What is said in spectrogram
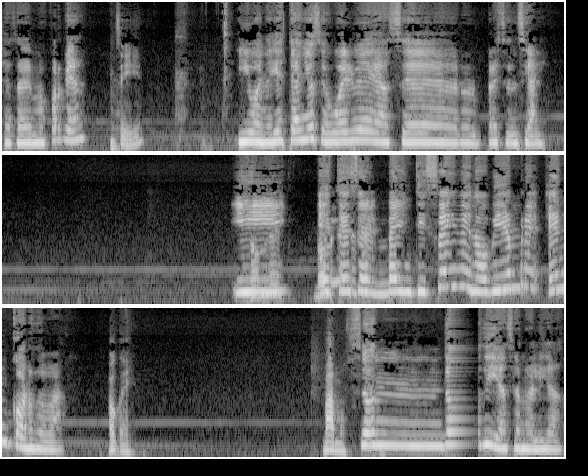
Ya sabemos por qué. Sí. Y bueno, y este año se vuelve a hacer presencial. Y ¿Dónde- dónde este es es el 26 de noviembre en Córdoba. Ok. Vamos. Son dos días en realidad.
